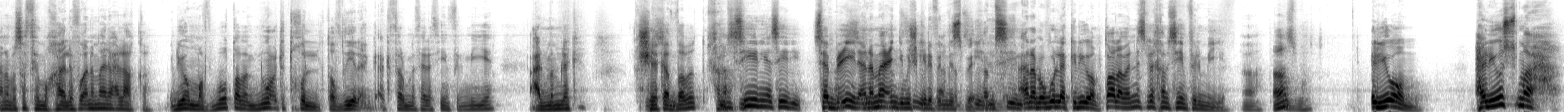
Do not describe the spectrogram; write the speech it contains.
أنا بصفي مخالف وأنا ما لي علاقة. اليوم مضبوطة ممنوع تدخل تضليل أكثر من 30% على المملكة. مش هيك الضبط؟ 50 يا سيدي. 70 أنا ما عندي 50 مشكلة في النسبة. 50. 50 أنا بقول لك اليوم طالما النسبة 50% آه. ها؟ مزبوط اليوم هل يسمح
